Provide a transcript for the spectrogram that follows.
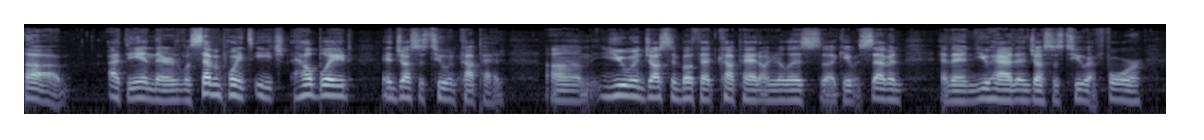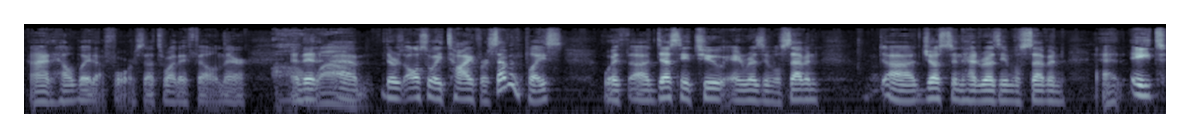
uh, at the end there with seven points each Hellblade, Injustice 2, and Cuphead. Um, you and Justin both had Cuphead on your list, uh, gave it seven. And then you had Injustice 2 at four, I had Hellblade at four. So that's why they fell in there. and then wow. um, there's also a tie for seventh place with uh, Destiny 2 and Resident Evil 7 uh, Justin had Resident Evil 7 at 8,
